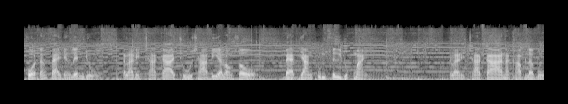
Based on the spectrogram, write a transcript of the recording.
โหดตั้งแต่ยังเล่นอยู่กรานิชาก้าชูชาบี้อลองโซ แบบอย่างกุนซือยุคใหม่กรานิชาก้านะครับระบุ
